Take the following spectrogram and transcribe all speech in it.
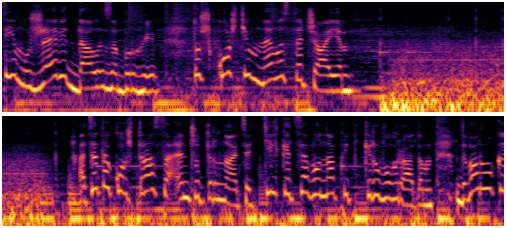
7 уже віддали за борги. Тож коштів не вистачає. А це також траса Н-14, тільки це вона під Кіровоградом. Два роки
